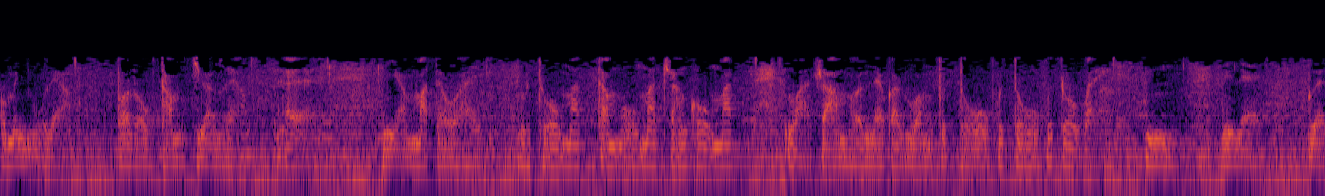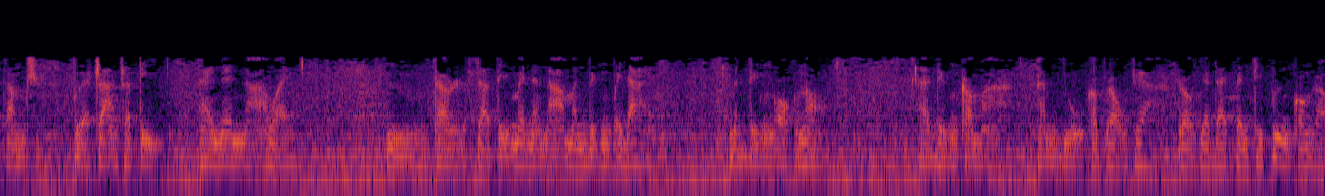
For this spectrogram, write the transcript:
ก็ไม่อยู่แล้วเพราะเราทำเชื่องแล้วเนี่ยมัดเอาไว้พุทโธมัดธรรมโอมัดสังโฆมัดว่าสามคนแล้วก็รวมพุทโธพุทโธพุทโธไว้นี่แหละ เพื่อทำเพื่อสร้างสติให้แน่นหนาไว้ ถ้าสติไม่แน่นหนามันดึงไปได้ มันดึงออกนอกดึงเข้ามาทำอยู่กับเราเถอะเราจะได้เป็นที่พึ่งของเรา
